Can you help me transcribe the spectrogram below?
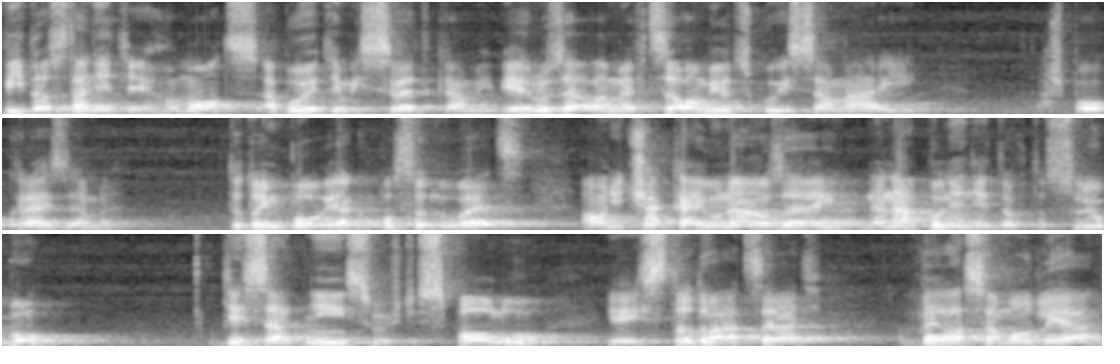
vy dostanete jeho moc a budete mi svetkami v Jeruzaleme, v celom Judsku i Samárii, až po okraj zeme. Toto im povie ako poslednú vec a oni čakajú naozaj na naplnenie tohto sľubu. 10 dní sú ešte spolu, je ich 120, veľa sa modlia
